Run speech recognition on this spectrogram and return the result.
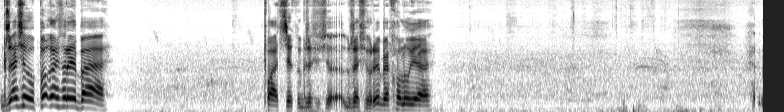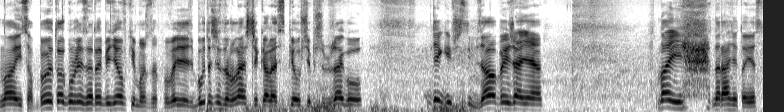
Grzesiu, pokaż rybę! Patrzcie, jak Grzesiu, Grzesiu rybę holuje. No i co? Były to ogólnie zarybieniówki, można powiedzieć. Był też jeden leszczyk, ale spiął się przy brzegu. Dzięki wszystkim za obejrzenie. No i na razie to jest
